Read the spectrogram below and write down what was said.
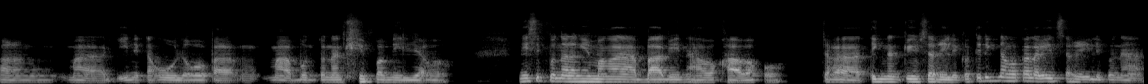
parang mag-init ang ulo ko, parang mabuntunan ko yung pamilya ko. Nisip ko na lang yung mga bagay na hawak-hawak ko. Tsaka tignan ko yung sarili ko. Tinignan ko talaga yung sarili ko na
